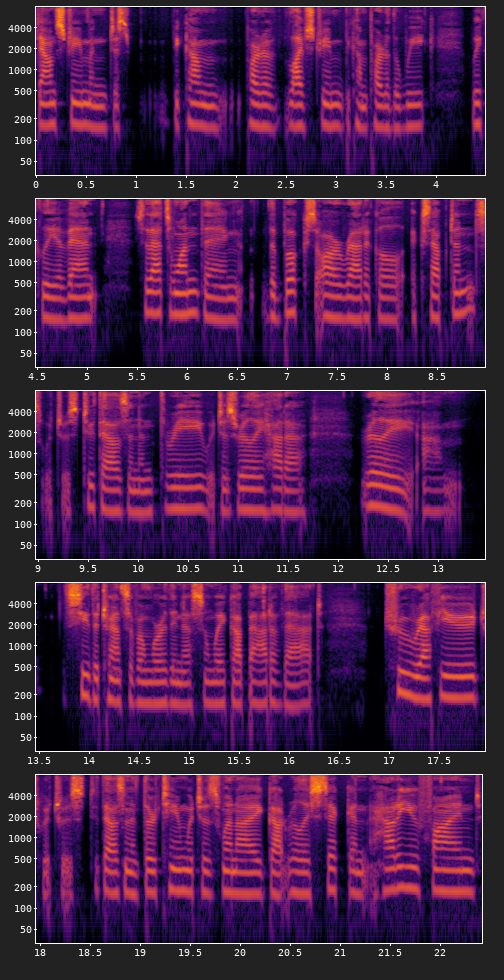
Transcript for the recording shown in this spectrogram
downstream and just become part of live stream, become part of the week weekly event. So that's one thing. The books are Radical Acceptance, which was 2003, which is really how to really um, see the trance of unworthiness and wake up out of that. True Refuge, which was 2013, which is when I got really sick. And how do you find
